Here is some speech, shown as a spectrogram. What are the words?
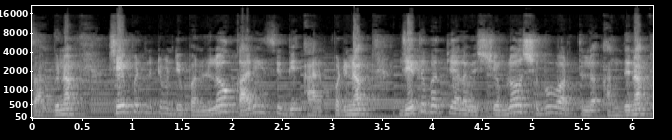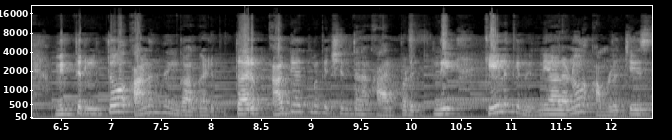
సాగున. చేపట్టినటువంటి పనుల్లో కార్యసిద్ధి ఏర్పడిన. జీతభత్యాల విషయంలో శుభవార్తలు అందిన. మిత్రులతో ఆనందంగా గడుపుతారు. ఆధ్యాత్మిక చింతన ఏర్పడుతుంది. కీలక నిర్ణయాలను అమలు చేస్తారు.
